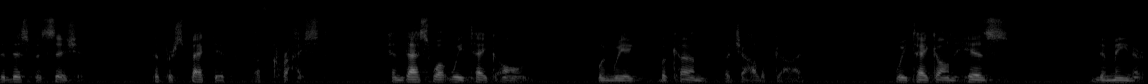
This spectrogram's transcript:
the disposition, the perspective of Christ. And that's what we take on when we become a child of God. We take on His demeanor.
